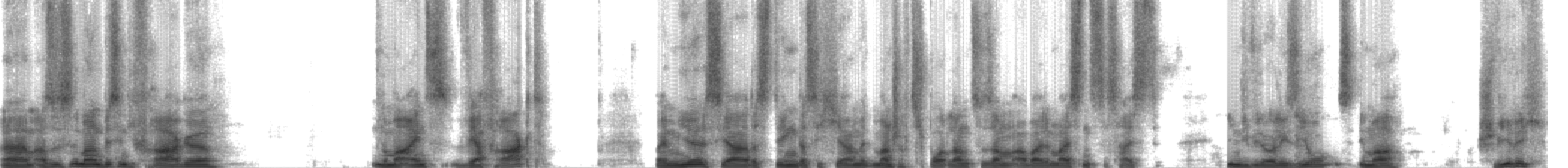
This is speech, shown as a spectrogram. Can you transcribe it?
Ähm, also es ist immer ein bisschen die Frage, Nummer eins, wer fragt? Bei mir ist ja das Ding, dass ich ja mit Mannschaftssportlern zusammenarbeite meistens. Das heißt, Individualisierung ist immer schwierig.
